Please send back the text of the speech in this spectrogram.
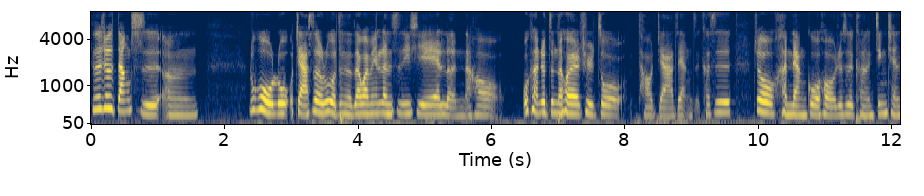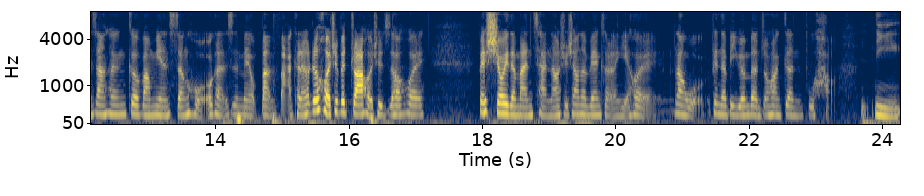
可是就是当时，嗯，如果我如假设如果真的在外面认识一些人，然后我可能就真的会去做逃家这样子。可是就衡量过后，就是可能金钱上跟各方面生活，我可能是没有办法，可能就回去被抓回去之后会被修理的蛮惨，然后学校那边可能也会让我变得比原本的状况更不好。你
